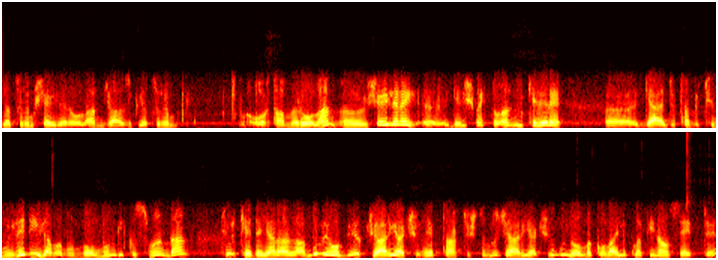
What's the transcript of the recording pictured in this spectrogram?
yatırım şeyleri olan, cazip yatırım ortamları olan e, şeylere e, gelişmekte olan ülkelere e, geldi. Tabii tümüyle değil ama bu bolluğun bir kısmından Türkiye'de yararlandı ve o büyük cari açığını hep tartıştığımız cari açığı bu yolla kolaylıkla finanse etti.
